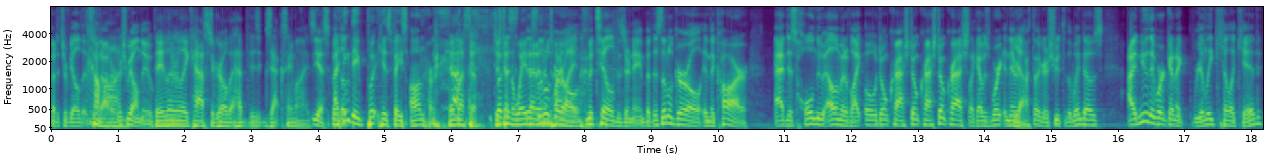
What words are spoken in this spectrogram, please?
but it's revealed it's his Come daughter, on. which we all knew. They literally cast a girl that had the exact same eyes. yes, but I the- think they put his face on her. They must have just but done this, way this better little than girl, Twilight. Matilde is her name, but this little girl in the car add this whole new element of like, oh, don't crash, don't crash, don't crash. Like I was worried, and they were, Yeah. I thought they were going to shoot through the windows. I knew they weren't going to really kill a kid,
